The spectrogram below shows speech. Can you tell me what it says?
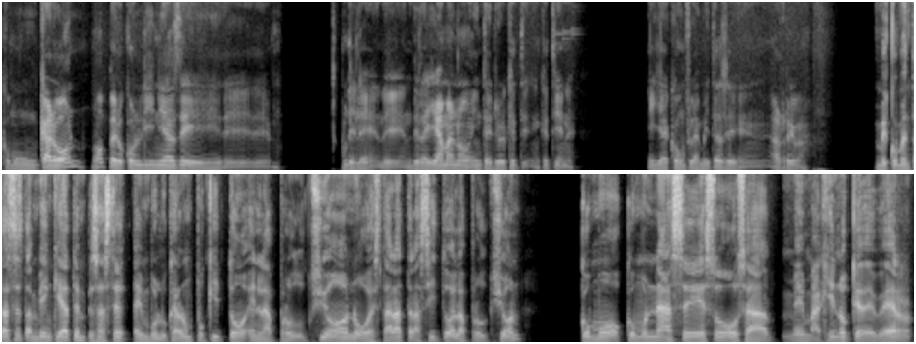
como un carbón, ¿no? Pero con líneas de, de, de, de la, de- de la llama, ¿no? Interior que, que tiene. Y ya con flamitas eh, arriba. Me comentaste también que ya te empezaste a involucrar un poquito en la producción o estar atrasito de la producción. ¿Cómo, cómo nace eso? O sea, me imagino que de ver,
